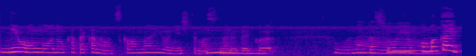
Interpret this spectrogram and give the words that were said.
う日本語のカタカナを使わないようにしてます、うん。なるべく。そうなんかそういう細かい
